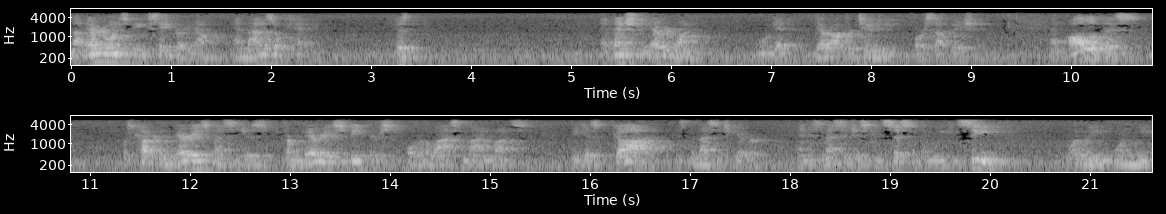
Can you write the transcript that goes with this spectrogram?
Not everyone is being saved right now, and that is okay. Because eventually everyone will get their opportunity for salvation. And all of this was covered in various messages from various speakers over the last nine months. Because God is the message giver, and his message is consistent. And we can see when we when we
